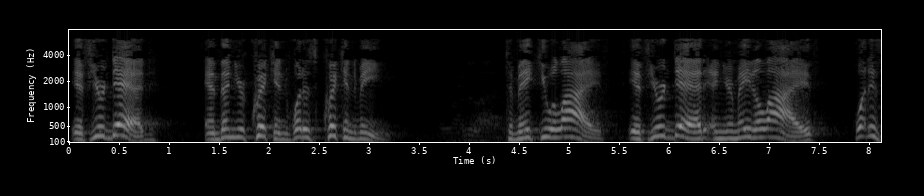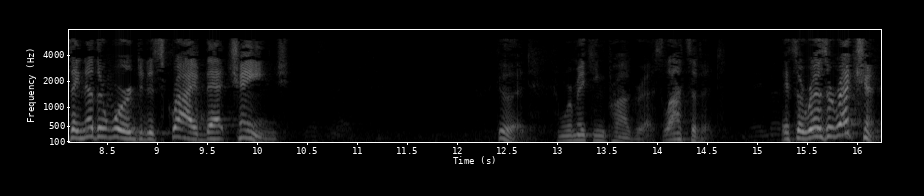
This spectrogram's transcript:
If you're dead and then you're quickened, what does quickened mean? To make you alive. If you're dead and you're made alive, what is another word to describe that change? Good. We're making progress. Lots of it. It's a resurrection.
